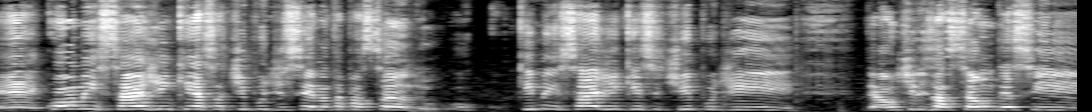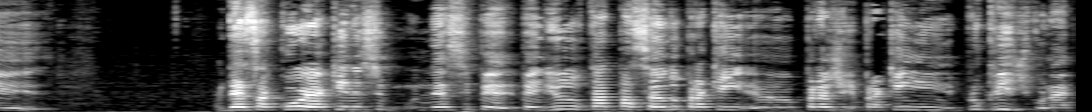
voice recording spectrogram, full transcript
é, qual a mensagem que essa tipo de cena tá passando? O, que mensagem que esse tipo de a utilização desse dessa cor aqui nesse, nesse período tá passando para quem para quem pro crítico, né?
